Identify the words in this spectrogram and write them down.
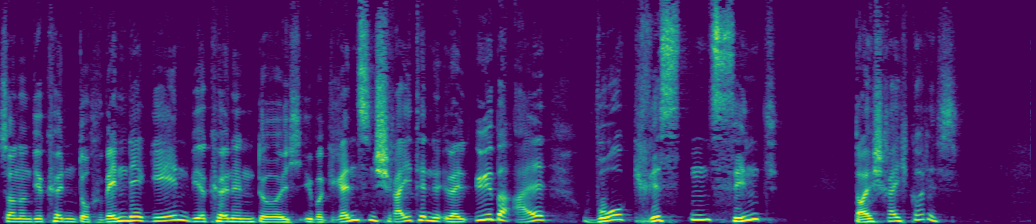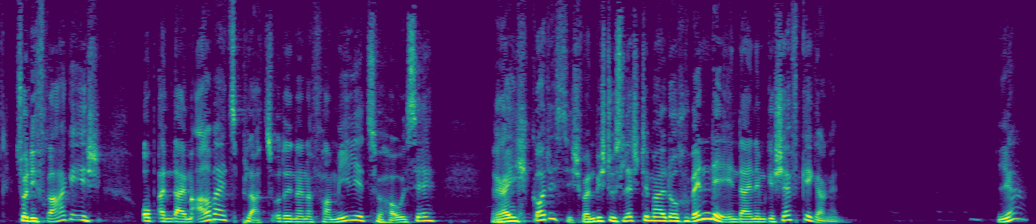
sondern wir können durch Wände gehen. Wir können durch, über Grenzen schreiten, weil überall, wo Christen sind, da ist Reich Gottes. So, die Frage ist, ob an deinem Arbeitsplatz oder in deiner Familie zu Hause Reich Gottes ist. Wann bist du das letzte Mal durch Wände in deinem Geschäft gegangen? Ja.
